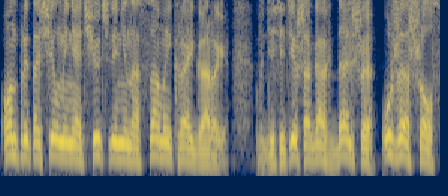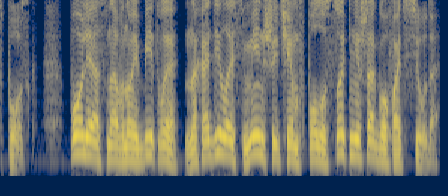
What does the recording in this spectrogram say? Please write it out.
Он притащил меня чуть ли не на самый край горы. В десяти шагах дальше уже шел спуск. Поле основной битвы находилось меньше, чем в полусотни шагов отсюда.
